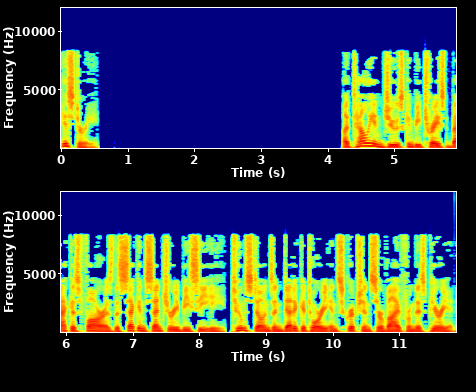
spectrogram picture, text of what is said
History Italian Jews can be traced back as far as the 2nd century BCE. Tombstones and dedicatory inscriptions survive from this period.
